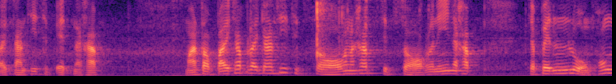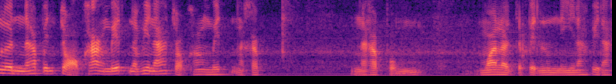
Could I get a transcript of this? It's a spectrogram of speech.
รายการที่ 11 นะครับ มาต่อไปครับรายการที่ 12 นะครับ 12 อันนี้นะครับ จะเป็นหลวงพ่อเงินนะครับ เป็นจอบข้างเม็ดนะพี่นะจอบข้างเม็ดนะครับนะครับ ผมว่าเราจะเป็นรุ่นนี้นะพี่นะ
